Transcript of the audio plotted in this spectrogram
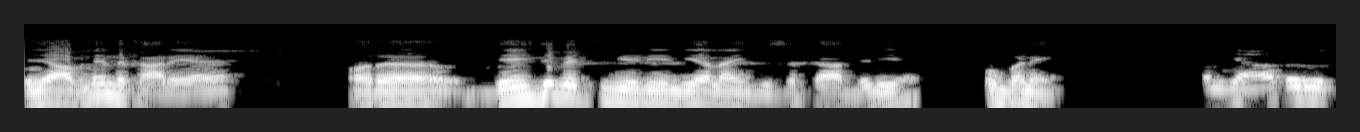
ਪੰਜਾਬ ਨੇ ਨਕਾਰਿਆ ਹੈ ਔਰ ਦੇਸ਼ ਦੇ ਵਿੱਚ ਵੀ ਜਿਹੜੀ ਇੰਡੀਆ ਲਾਈਨ ਦੀ ਸਰਕਾਰ ਜਿਹੜੀ ਹੈ ਉਹ ਬਣੇ। ਪੰਜਾਬ ਦੇ ਵਿੱਚ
